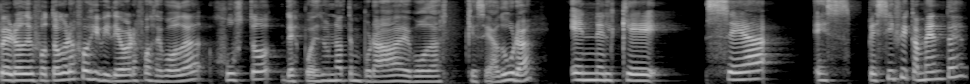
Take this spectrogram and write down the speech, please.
pero de fotógrafos y videógrafos de boda, justo después de una temporada de bodas que sea dura, en el que sea específicamente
